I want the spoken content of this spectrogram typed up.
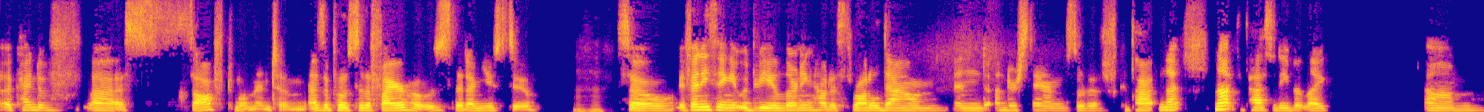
a kind of uh, soft momentum as opposed to the fire hose that I'm used to. mm-hmm. So, if anything, it would be learning how to throttle down and understand sort of capa- not not capacity, but like um,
